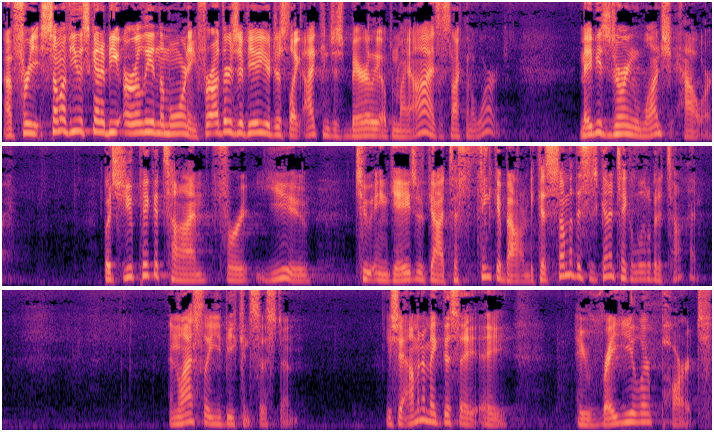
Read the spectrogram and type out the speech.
Uh, for some of you, it's going to be early in the morning. For others of you, you're just like, I can just barely open my eyes. It's not going to work. Maybe it's during lunch hour. But you pick a time for you to engage with God, to think about Him, because some of this is going to take a little bit of time. And lastly, you be consistent. You say, I'm going to make this a, a, a regular part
